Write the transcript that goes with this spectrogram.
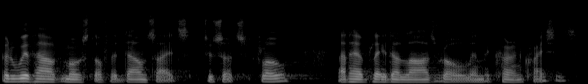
but without most of the downsides to such flow that have played a large role in the current crisis.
